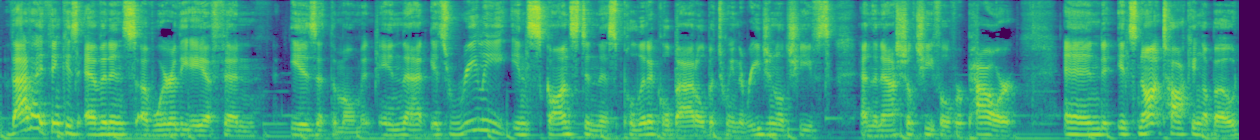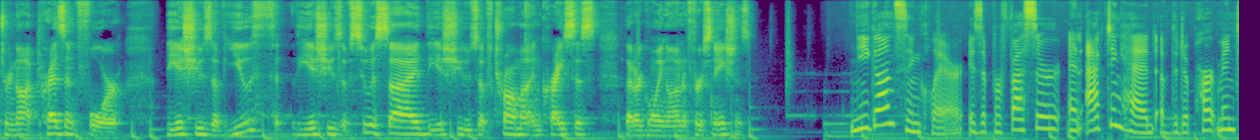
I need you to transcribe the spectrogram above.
That, I think, is evidence of where the AFN is at the moment, in that it's really ensconced in this political battle between the regional chiefs and the national chief over power. And it's not talking about or not present for the issues of youth, the issues of suicide, the issues of trauma and crisis that are going on in First Nations. Niigaan Sinclair is a professor and acting head of the Department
